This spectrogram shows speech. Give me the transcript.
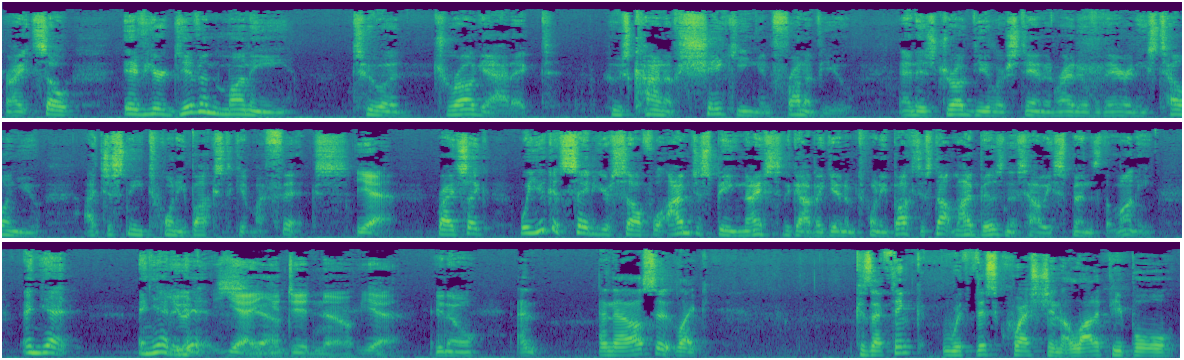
right? So if you're given money to a drug addict who's kind of shaking in front of you, and his drug dealer standing right over there, and he's telling you, "I just need twenty bucks to get my fix," Yeah. right? It's like, well, you could say to yourself, "Well, I'm just being nice to the guy by giving him twenty bucks. It's not my business how he spends the money," and yet, and yet You, it is. yeah, Yeah. you did know. Yeah. you know. and and I also like because I think with this question, a lot of people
